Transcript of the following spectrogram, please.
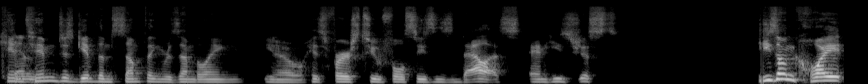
can Tim, Tim just give them something resembling you know his first two full seasons in Dallas? And he's just he's on quite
